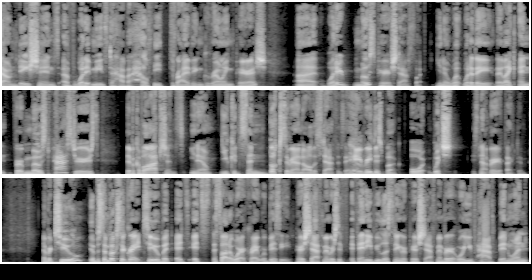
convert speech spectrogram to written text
foundations of what it means to have a healthy, thriving, growing parish, uh, what are most parish staffs like? You know, what what are they they like? And for most pastors, they have a couple options. You know, you could send books around to all the staff and say, "Hey, read this book," or which is not very effective. Number two, some books are great too, but it's it's that's a lot of work, right? We're busy. Parish staff members, if, if any of you listening are a parish staff member or you have been one,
